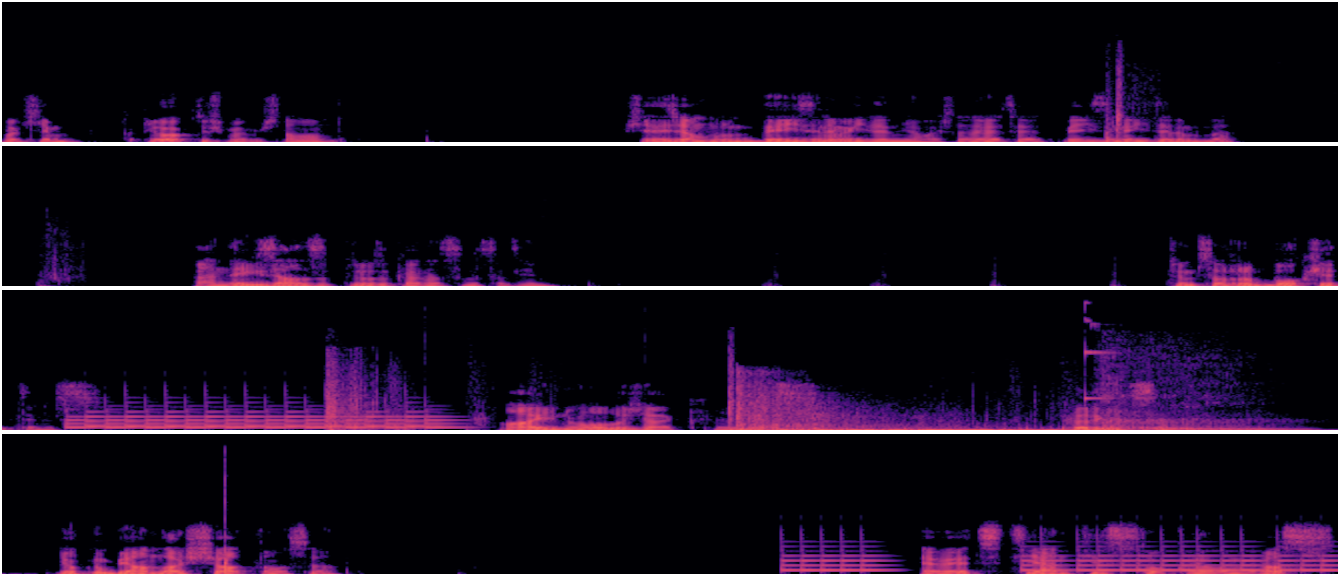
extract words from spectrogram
Bakayım. Yok düşmemiş tamam. Bir şey diyeceğim bunun base'ine mi gidelim yavaştan? Evet evet base'ine gidelim be. Ya ne güzel zıplıyorduk anasını satayım. Tüm sarı bok ettiniz. Ay ne olacak? Kır gitsin. Yok mu bir anda aşağı atlaması? Evet, TNT stoklayalım biraz.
